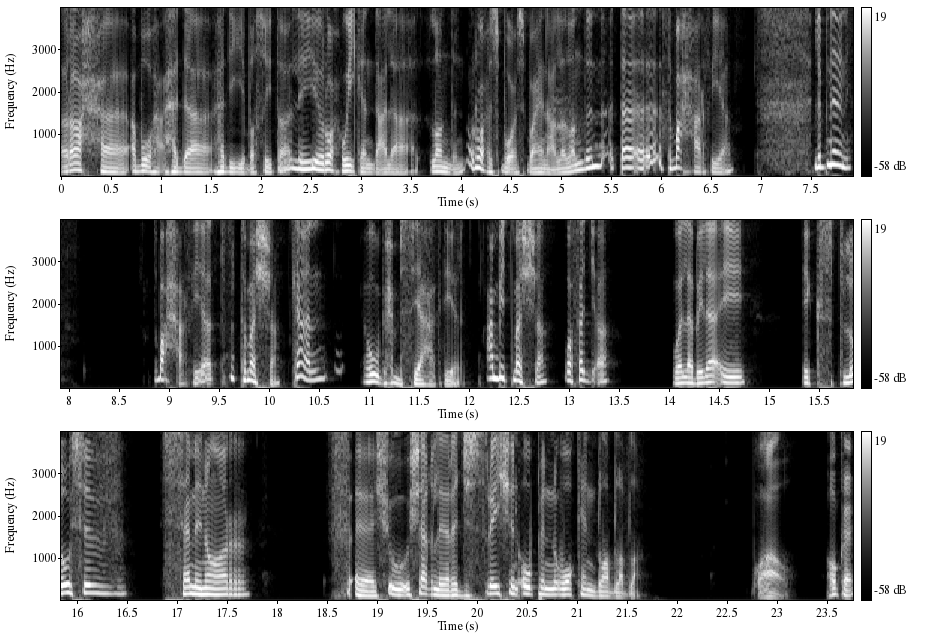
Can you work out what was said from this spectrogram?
راح ابوه هدا هدية بسيطة اللي هي روح ويكند على لندن روح أسبوع أسبوعين على لندن تبحر فيها. لبناني تبحر فيها تمشى. كان هو بيحب السياحة كتير. عم بيتمشى وفجأة ولا بيلاقي اكسبلوسيف سيمينار شو شغلة ريجستريشن اوبن ووكن بلا بلا بلا واو. أوكي.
